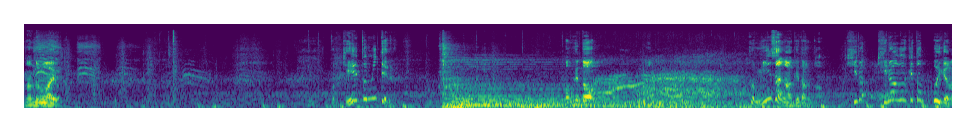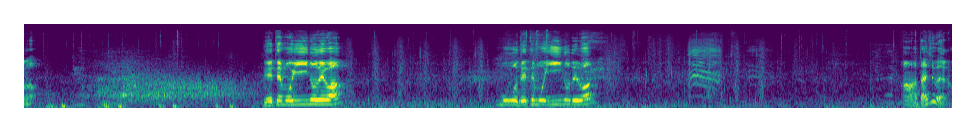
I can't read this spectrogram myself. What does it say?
なんでもないわこれゲート見てる？開けたこれミンさんが開けたんか。キラキラが開けたっぽいけどな。出てもいいのでは？もう出てもいいのでは？ああ大丈夫やな。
